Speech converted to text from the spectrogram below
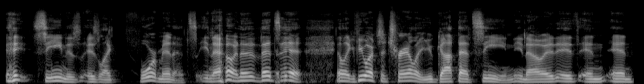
scene is, is like four minutes, you know, and that's it. And like if you watch the trailer, you got that scene, you know, it, it and and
